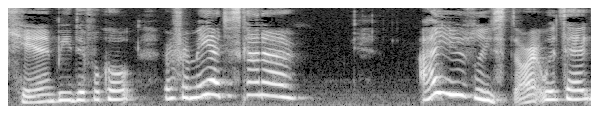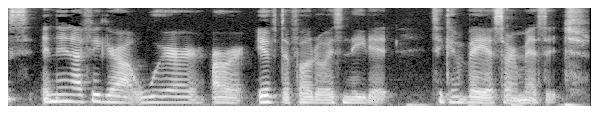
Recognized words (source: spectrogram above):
can be difficult. But for me, I just kind of I usually start with text and then I figure out where or if the photo is needed to convey a certain message.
